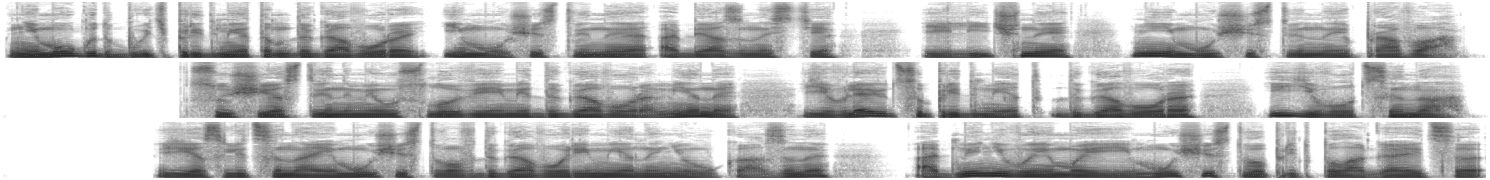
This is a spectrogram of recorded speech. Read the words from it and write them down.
Не могут быть предметом договора имущественные обязанности и личные неимущественные права. Существенными условиями договора мены являются предмет договора и его цена. Если цена имущества в договоре мены не указана, обмениваемое имущество предполагается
